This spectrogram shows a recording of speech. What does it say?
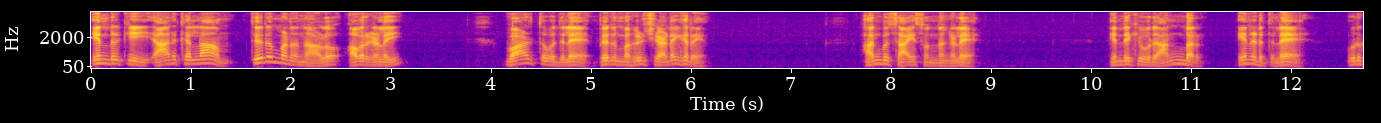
இன்றைக்கு யாருக்கெல்லாம் திருமண நாளோ அவர்களை வாழ்த்துவதிலே பெரும் மகிழ்ச்சி அடைகிறேன். அன்பு சாய் சொந்தங்களே இன்றைக்கு ஒரு அன்பர் என்னிடத்தில் ஒரு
